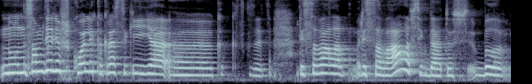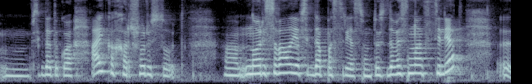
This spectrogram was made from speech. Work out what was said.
Ну, на самом деле в школе как раз-таки я, э, как сказать, рисовала, рисовала всегда, то есть было всегда такое, Айка хорошо рисует. А, но рисовала я всегда посредственно. То есть до 18 лет, э,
